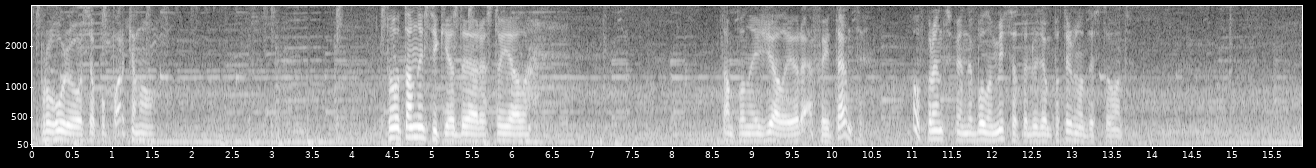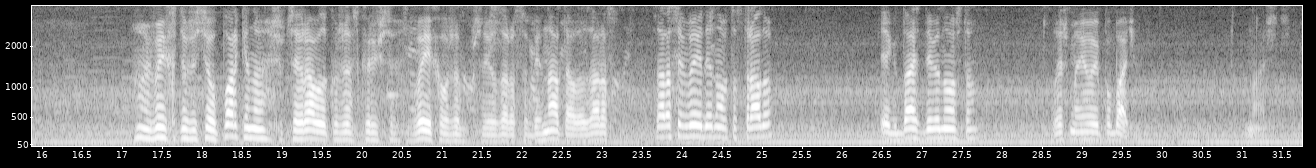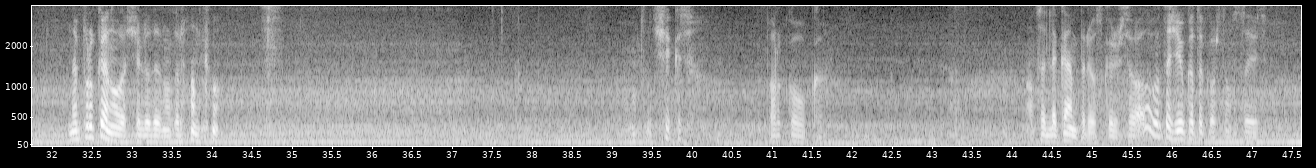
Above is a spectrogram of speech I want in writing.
прогулювався по паркінгу. То там не тільки АДРи стояли. Там понаїжджали і рефи, і тенти. Ну, в принципі, не було місця, то людям потрібно десь ставати. Ой, виїхати вже з цього паркіна, щоб цей равлик вже скоріше виїхав, вже, що його зараз обігнати, але зараз, зараз він вийде на автостраду. Як дасть 90, лиш ми його і побачимо. Не прокинула ще людина зранку. Тут ще якась парковка. А це для кемперів, скоріш всього, але вантажівка також там стоїть.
